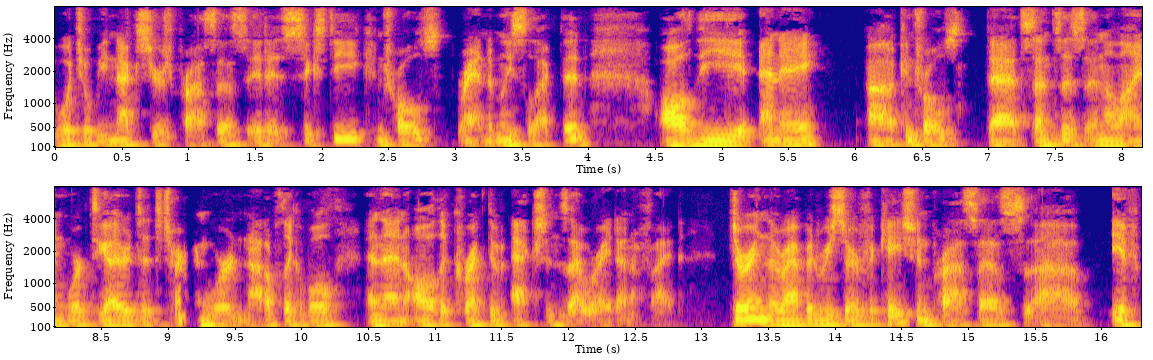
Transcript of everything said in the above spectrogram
which will be next year's process, it is 60 controls randomly selected. All the NA uh, controls that Censis and A-LIGN work together to determine were not applicable, and then all the corrective actions that were identified. During the rapid recertification process, uh, if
